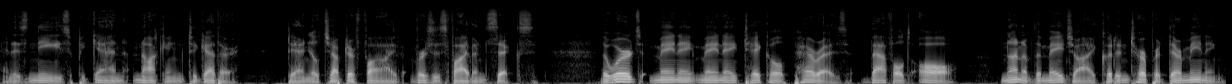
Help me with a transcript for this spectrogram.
and his knees began knocking together. Daniel chapter 5, verses 5 and 6. The words Mene, Mene, Tekel, Peres baffled all. None of the Magi could interpret their meaning.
